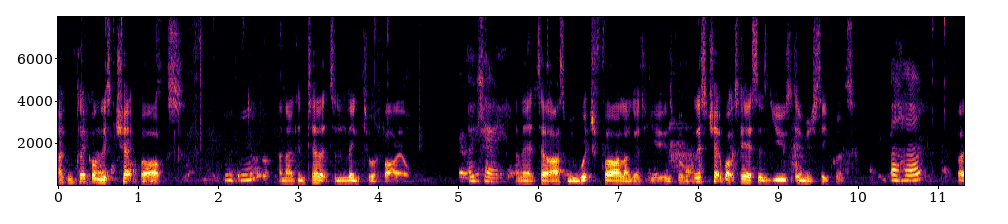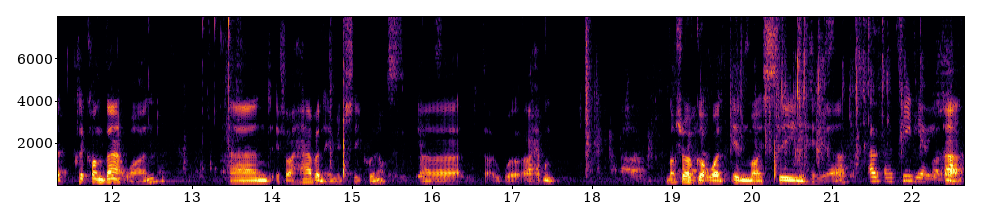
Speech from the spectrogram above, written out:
I can click on this checkbox Mhm. and I can tell it to link to a file. Okay. And then it tell ask me which file I'm going to use. But this checkbox here says use image sequence. Uh huh. If I click on that one, and if I have an image sequence, uh, I will. I haven't. I'm not sure I've got one in my scene here. A, a video. Ah,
